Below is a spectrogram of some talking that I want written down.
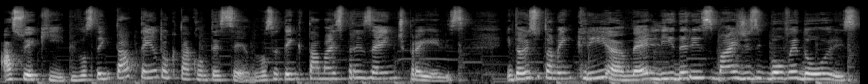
à sua equipe, você tem que estar tá atento ao que está acontecendo, você tem que estar tá mais presente para eles. Então, isso também cria, né, líderes mais desenvolvedores,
